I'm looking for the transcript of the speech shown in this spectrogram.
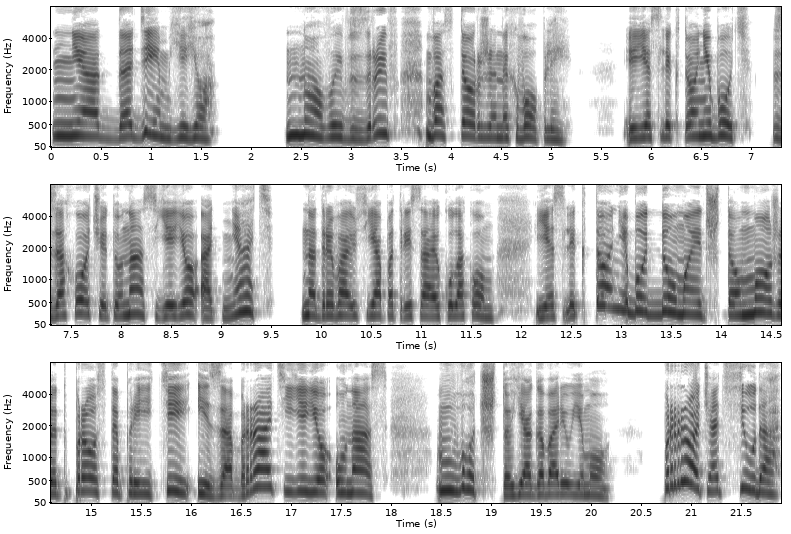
не отдадим ее!» Новый взрыв восторженных воплей. И если кто-нибудь захочет у нас ее отнять, надрываюсь я, потрясаю кулаком, если кто-нибудь думает, что может просто прийти и забрать ее у нас, вот что я говорю ему. «Прочь отсюда!»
